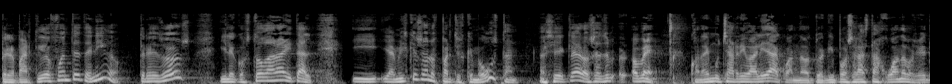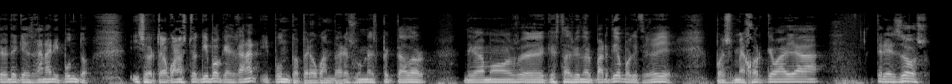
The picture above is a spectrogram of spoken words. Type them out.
pero el partido fue entretenido. 3-2 y le costó ganar y tal. Y, y a mí es que son los partidos que me gustan. Así de claro. O sea, hombre, cuando hay mucha rivalidad, cuando tu equipo se la está jugando, pues evidentemente quieres ganar y punto. Y sobre todo cuando es tu equipo quieres ganar y punto. Pero cuando eres un espectador, digamos, eh, que estás viendo el partido, pues dices, oye, pues mejor que vaya 3-2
